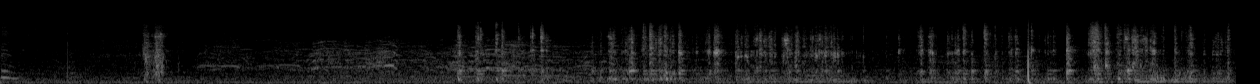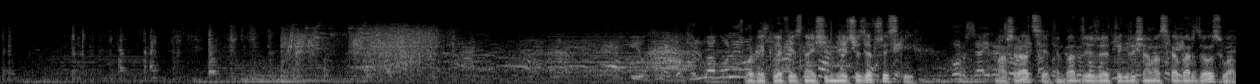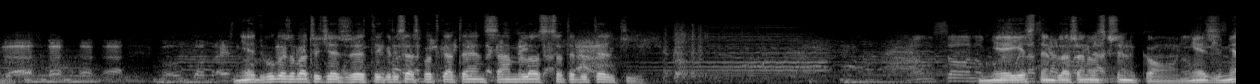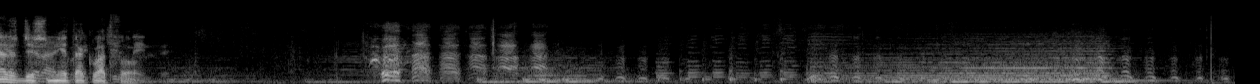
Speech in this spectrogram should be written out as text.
Człowiek lew jest najsilniejszy ze wszystkich. Masz rację, tym bardziej, że tygrysia maska bardzo osłabła. Niedługo zobaczycie, że tygrysa spotka ten sam los, co te butelki. Nie jestem blaszaną skrzynką. Nie zmiażdżysz mnie tak łatwo.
